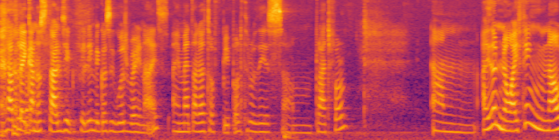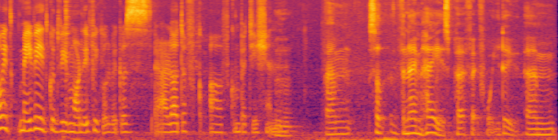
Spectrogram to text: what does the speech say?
I have like a nostalgic feeling because it was very nice. I met a lot of people through this um, platform, and I don't know. I think now it maybe it could be more difficult because there are a lot of of competition. Mhm. Um, so the name Hey is perfect for what you do. Um,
